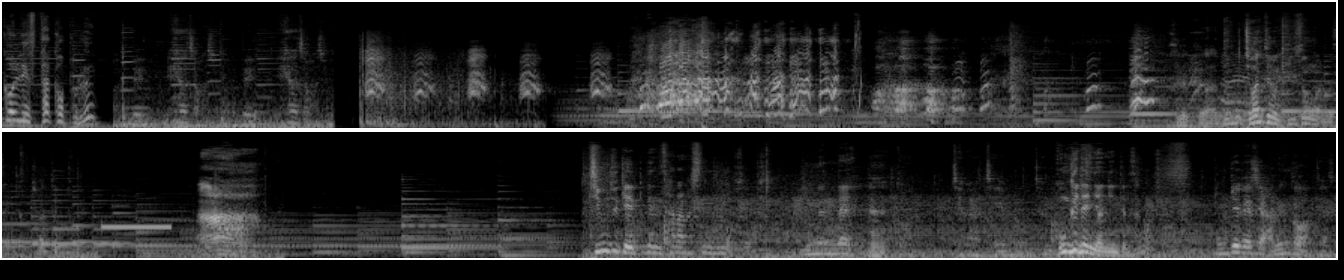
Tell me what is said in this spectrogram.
걸린 스타 커플은? 네. 헤어져가지고. 네 헤어져가지고 그랬구나 누구 저한테만 길속말로 살짝. 저한테만. 아. 지금도 이렇게 예쁘게 사랑하시는 분 없어요? 있는데 네. 또 제가 제 입으로 참 공개된 연인들은 상관없어요? 공개되지 않은 것 같아서.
